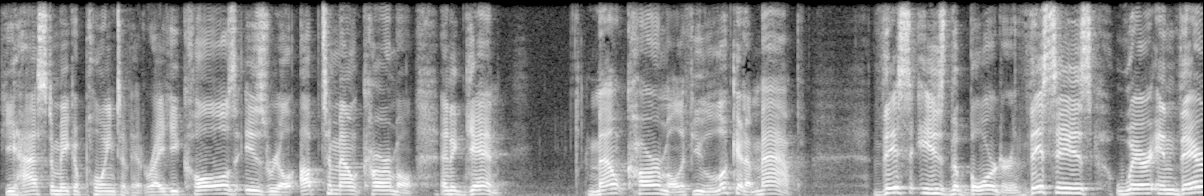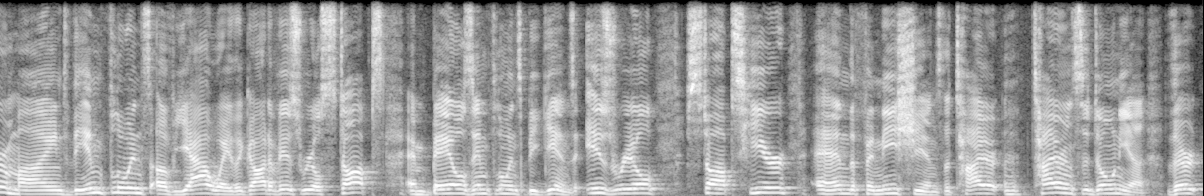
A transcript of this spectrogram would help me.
He has to make a point of it, right? He calls Israel up to Mount Carmel. And again, Mount Carmel, if you look at a map, this is the border. This is where, in their mind, the influence of Yahweh, the God of Israel, stops and Baal's influence begins. Israel stops here, and the Phoenicians, the Tyre, uh, Tyre and Sidonia, they're,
